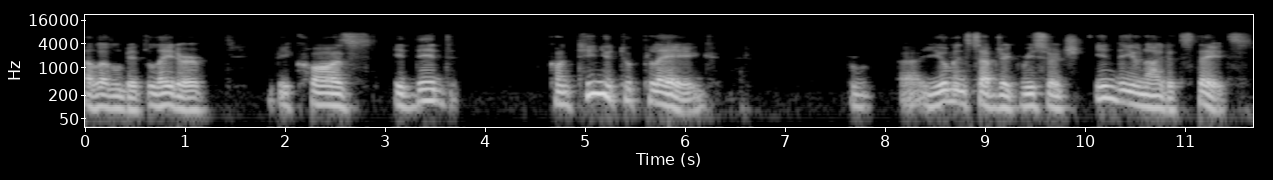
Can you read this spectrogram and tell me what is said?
a little bit later because it did continue to plague uh, human subject research in the United States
